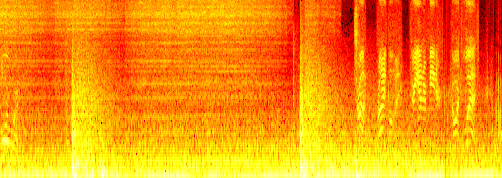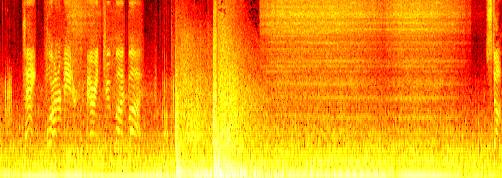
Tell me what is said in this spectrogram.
Forward. Truck. Rifleman. 300 meters. Northwest. Tank. 400 meters. Bearing 255. Stop.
